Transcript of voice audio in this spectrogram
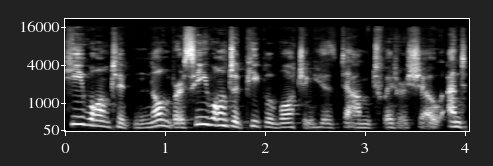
He wanted numbers. He wanted people watching his damn Twitter show. And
